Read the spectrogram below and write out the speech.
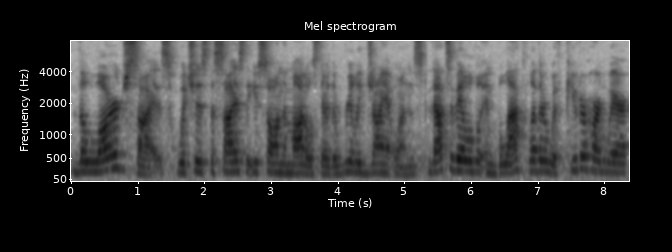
The large size, which is the size that you saw in the models there, the really giant ones, that's available in black leather with pewter hardware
